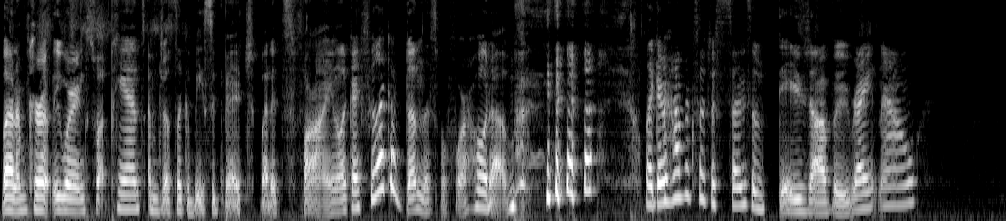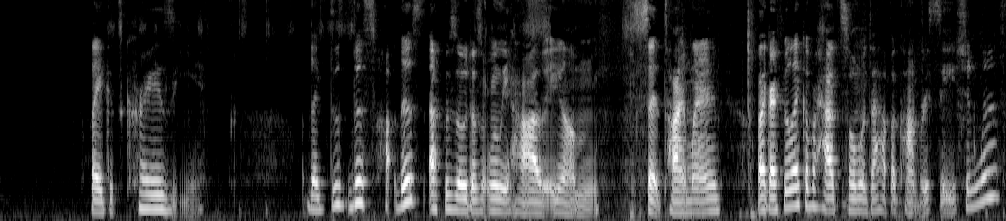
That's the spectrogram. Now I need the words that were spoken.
But I'm currently wearing sweatpants. I'm just like a basic bitch, but it's fine. Like I feel like I've done this before. Hold up. like I'm having such a sense of deja vu right now. Like it's crazy. Like this this this episode doesn't really have a um set timeline. Like I feel like if I had someone to have a conversation with,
